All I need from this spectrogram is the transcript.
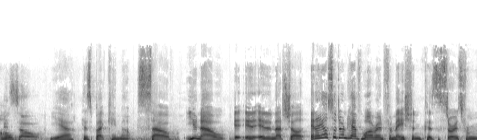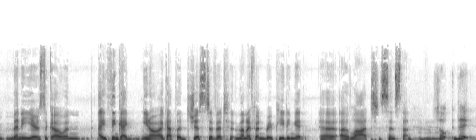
And so Yeah, his butt came out. So, you know, i i in a nutshell. And I also don't have more information because the story's from many years ago, and I think I, you know, I got the gist of it, and then I've been repeating it uh, a lot since then. Mm-hmm. So the,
